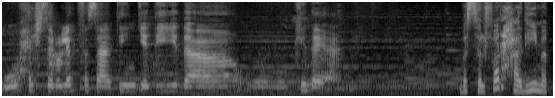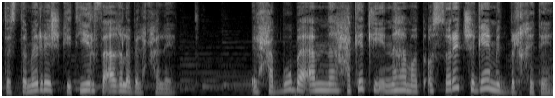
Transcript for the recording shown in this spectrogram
وحيشتروا لك فساتين جديدة وكده يعني. بس الفرحة دي ما بتستمرش كتير في أغلب الحالات. الحبوبة أمنة حكت لي إنها ما تأثرتش جامد بالختان.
